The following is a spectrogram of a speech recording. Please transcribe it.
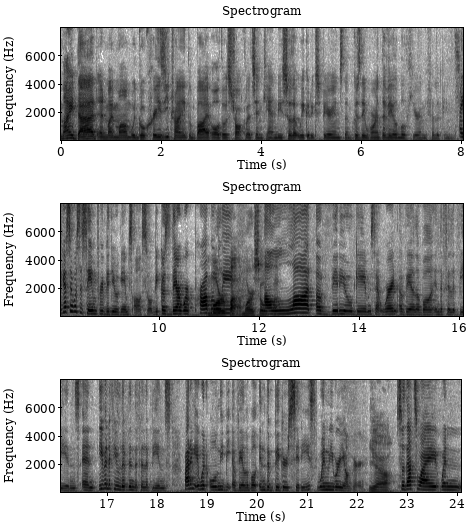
My dad and my mom would go crazy trying to buy all those chocolates and candies so that we could experience them because they weren't available here in the Philippines. I guess it was the same for video games also because there were probably More pa, more so a lot of video games that weren't available in the Philippines. And even if you lived in the Philippines, parang it would only be available in the bigger cities when we were younger. Yeah. So that's why when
